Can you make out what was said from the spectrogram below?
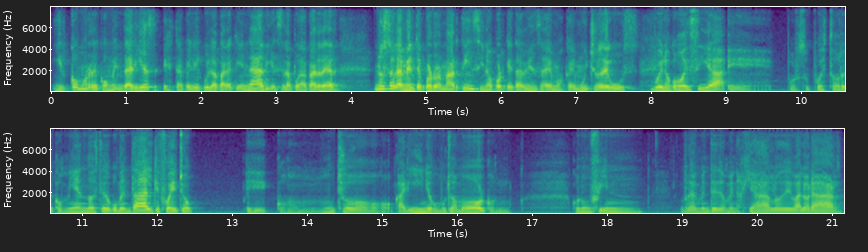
y cómo recomendarías esta película para que nadie se la pueda perder? No solamente por Martín, sino porque también sabemos que hay mucho de Gus. Bueno, como decía, eh, por supuesto recomiendo este documental que fue hecho eh, con mucho cariño, con mucho amor, con, un fin realmente de homenajearlo, de valorar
